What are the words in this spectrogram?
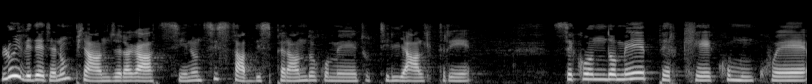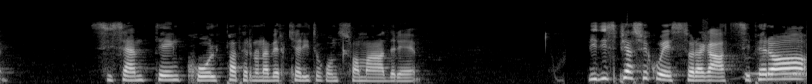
Lui, vedete, non piange, ragazzi, non si sta disperando come tutti gli altri. Secondo me perché comunque si sente in colpa per non aver chiarito con sua madre. Gli dispiace questo, ragazzi, però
